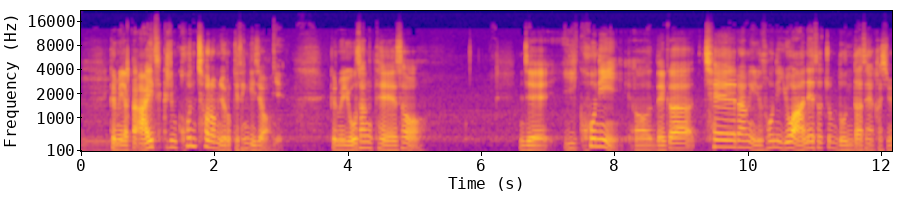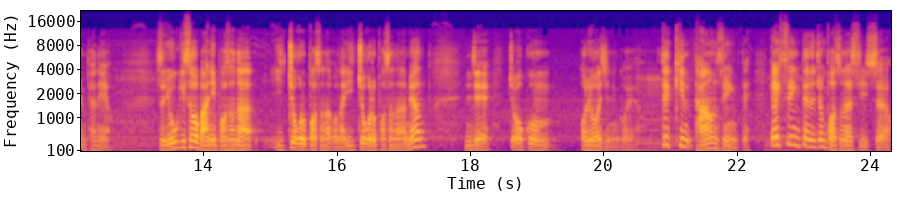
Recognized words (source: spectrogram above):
음. 그러면 약간 아이스크림 콘처럼 이렇게 생기죠. 예. 그러면 이 상태에서 이제 이 콘이 어, 내가 채랑 이 손이 요 안에서 좀 논다 생각하시면 편해요. 그래서 여기서 많이 벗어나 이쪽으로 벗어나거나 이쪽으로 벗어나면 이제 조금 어려워지는 거예요. 음. 특히 다운 스윙 때, 백스윙 때는 좀 벗어날 수 있어요.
